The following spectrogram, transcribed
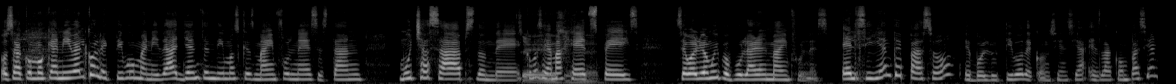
O sea, como que a nivel colectivo humanidad ya entendimos que es mindfulness, están muchas apps donde, ¿cómo Sí, se llama? sí, sí. Headspace. Se volvió muy popular el mindfulness. El siguiente paso evolutivo de conciencia es la compasión.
